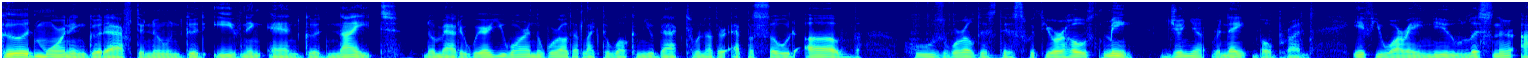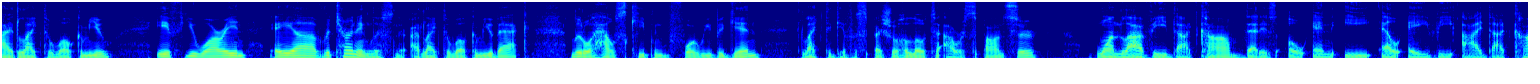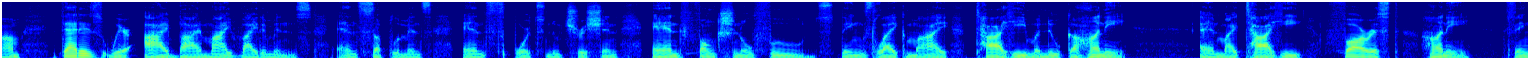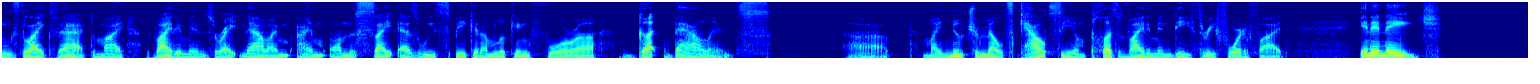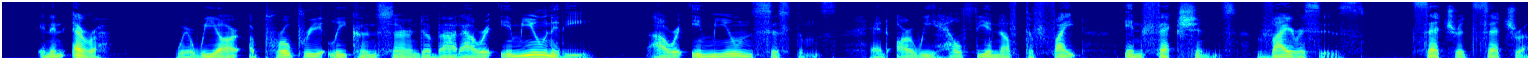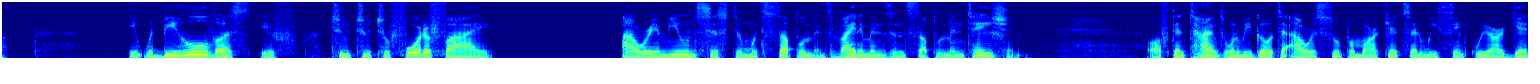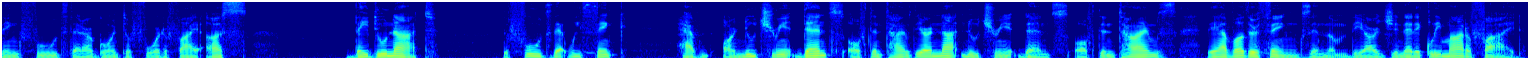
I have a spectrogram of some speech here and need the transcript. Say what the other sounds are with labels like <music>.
Good morning, good afternoon, good evening, and good night. No matter where you are in the world, I'd like to welcome you back to another episode of Whose World Is This with your host, me, Junior Renee Beaubrun. If you are a new listener, I'd like to welcome you. If you are in a uh, returning listener, I'd like to welcome you back. Little housekeeping before we begin. I'd like to give a special hello to our sponsor, onelavi.com. That is O N E L A V I.com. That is where I buy my vitamins and supplements and sports nutrition and functional foods. Things like my Tahi Manuka honey and my Tahi forest honey. Things like that. My vitamins. Right now, I'm I'm on the site as we speak, and I'm looking for uh, gut balance. Uh, my Nutrimelts calcium plus vitamin D3 fortified. In an age, in an era where we are appropriately concerned about our immunity, our immune systems, and are we healthy enough to fight infections, viruses, etc., etc. It would behoove us if to to to fortify our immune system with supplements, vitamins, and supplementation. Oftentimes, when we go to our supermarkets and we think we are getting foods that are going to fortify us, they do not. The foods that we think have are nutrient dense, oftentimes they are not nutrient dense. Oftentimes they have other things in them. They are genetically modified.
